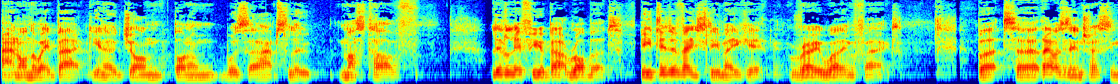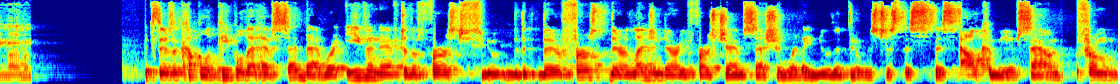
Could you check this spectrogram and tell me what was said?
And on the way back, you know, John Bonham was an absolute must have. Little iffy about Robert. He did eventually make it, very well, in fact. But uh, that was an interesting moment there's a couple of people that have said that where even after the first few, their first their legendary first jam session where they knew that there was just this this alchemy of sound from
